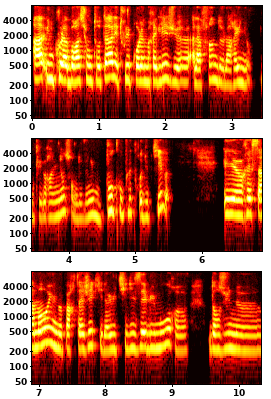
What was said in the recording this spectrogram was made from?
à une collaboration totale et tous les problèmes réglés à la fin de la réunion. Donc les réunions sont devenues beaucoup plus productives. Et euh, récemment, il me partageait qu'il a utilisé l'humour euh, dans une, euh,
